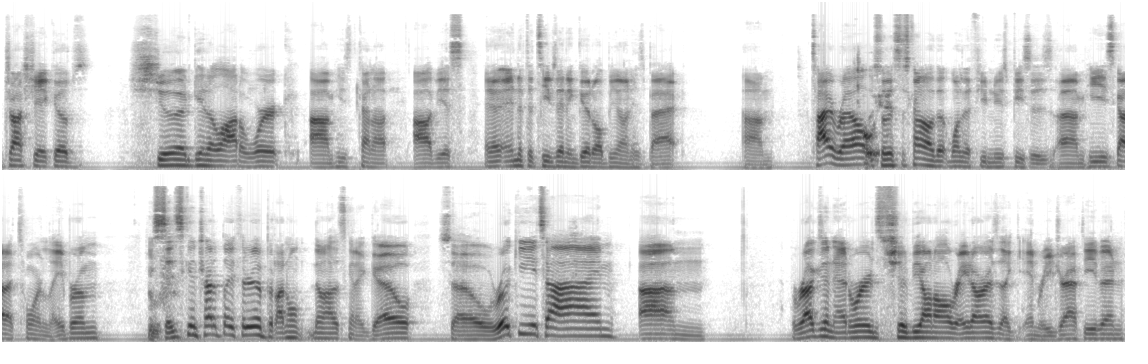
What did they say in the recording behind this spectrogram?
Josh Jacobs should get a lot of work. Um, he's kind of obvious, and, and if the team's any good, I'll be on his back. Um, Tyrell. Oh, So this is kind of the, one of the few news pieces. Um, he's got a torn labrum. He says he's gonna try to play through it, but I don't know how that's gonna go. So rookie time. Um, Ruggs and Edwards should be on all radars, like in redraft even.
